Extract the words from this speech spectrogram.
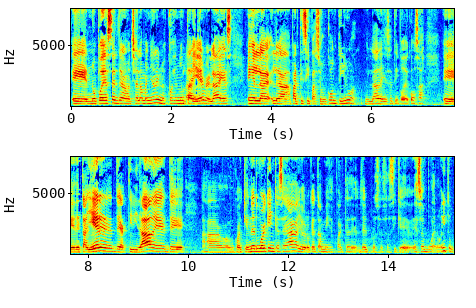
eh, no puede ser de la noche a la mañana y no es cogiendo un Claro. taller, ¿verdad? Es en la, la participación continua, ¿verdad? De ese tipo de cosas, eh, de talleres, de actividades, de ah, cualquier networking que se haga, yo creo que también es parte de- del proceso, así que eso es bueno. ¿Y tú?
